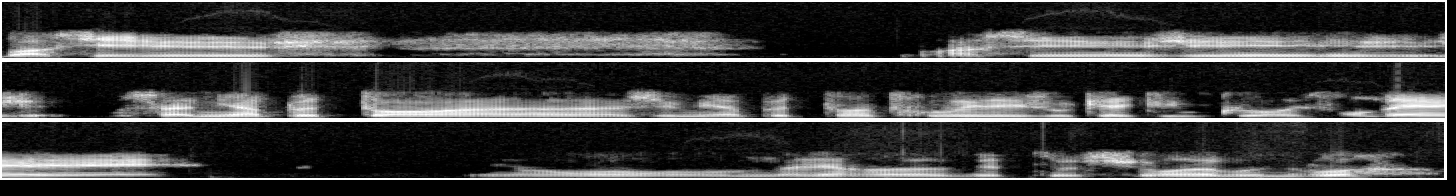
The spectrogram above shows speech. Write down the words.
bah c'est, j'ai- ça a mis un peu de temps. À, j'ai mis un peu de temps à trouver les jockeys qui me correspondaient, et, et on a l'air euh, d'être sur la bonne voie.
